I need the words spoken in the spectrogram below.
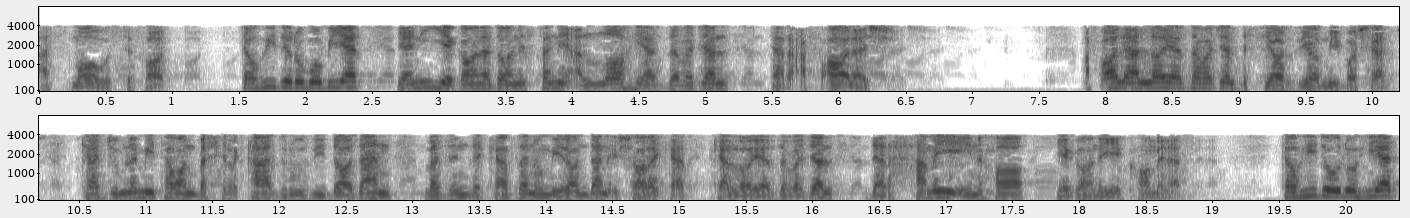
اسما و صفات. توحید ربوبیت یعنی یگانه دانستن الله عزوجل در افعالش. افعال الله عزوجل بسیار زیاد می باشد که از جمله می‌توان به خلقت روزی دادن و زنده کردن و میراندن اشاره کرد که الله عزوجل در همه اینها یگانه کامل است. توحید الوهیت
